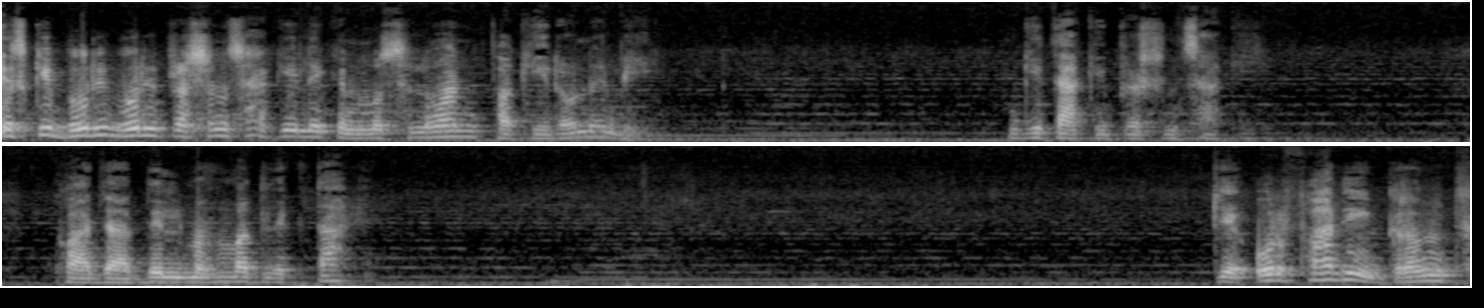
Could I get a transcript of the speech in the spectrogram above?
इसकी बुरी बुरी प्रशंसा की, लेकिन मुसलमान फकीरों ने भी गीता की प्रशंसा की। ख्वाजा दिल मोहम्मद लिखता है कि उर्फानी ग्रंथ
